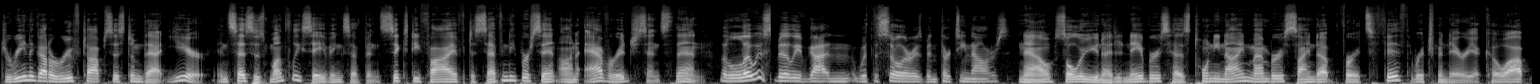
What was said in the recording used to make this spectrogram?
Jarina got a rooftop system that year and says his monthly savings have been 65 to 70% on average since then. The lowest bill we've gotten with the solar has been $13. Now, Solar United Neighbors has 29 members signed up for its fifth Richmond area co op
